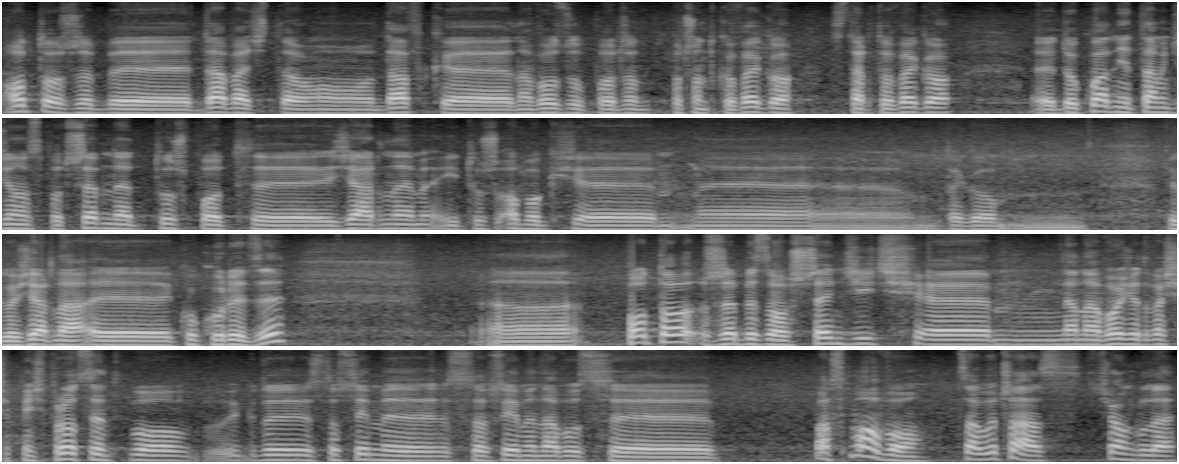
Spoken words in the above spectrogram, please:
o to, żeby dawać tą dawkę nawozu począ- początkowego, startowego dokładnie tam, gdzie ono jest potrzebne, tuż pod ziarnem i tuż obok tego, tego ziarna kukurydzy. E, Po to, żeby zaoszczędzić e, na nawozie 25%, bo gdy stosujemy, stosujemy nawóz e, pasmowo cały czas, ciągle,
